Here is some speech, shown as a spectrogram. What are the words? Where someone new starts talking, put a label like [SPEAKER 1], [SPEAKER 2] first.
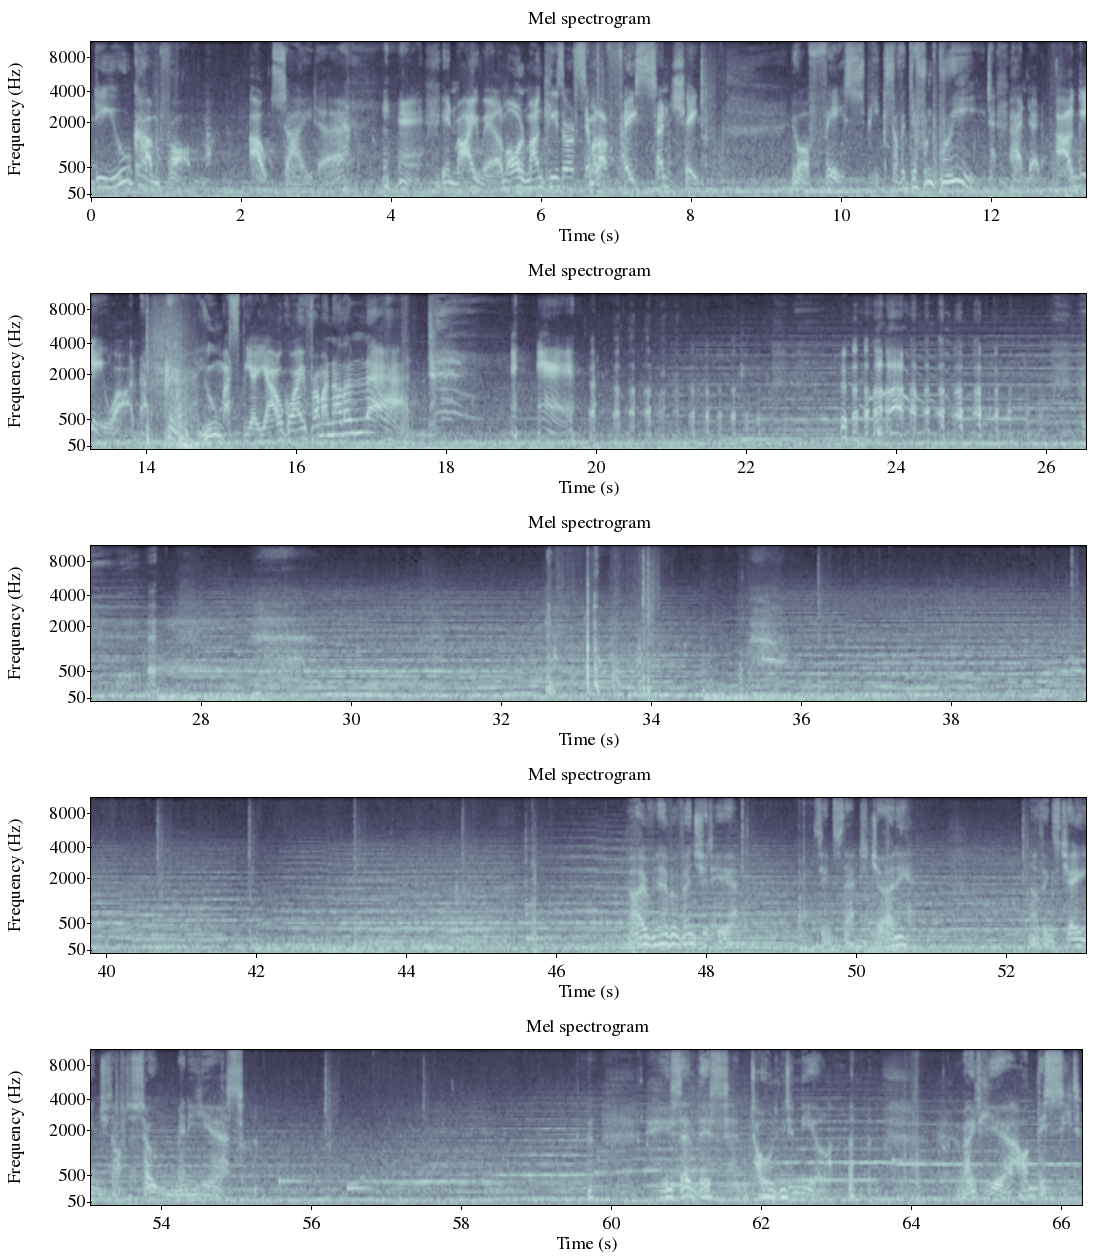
[SPEAKER 1] Where do you come from, outsider? In my realm, all monkeys are of similar face and shape. Your face speaks of a different breed, and an ugly one. You must be a Yao Guai from another land.
[SPEAKER 2] I've never ventured here. Since that journey. Nothing's changed after so many years. he said this and told me to kneel. right here on this seat.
